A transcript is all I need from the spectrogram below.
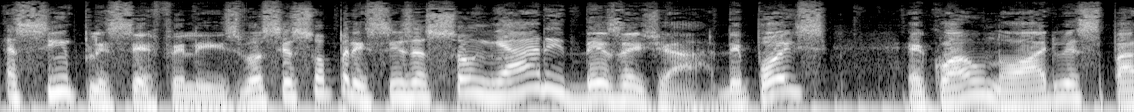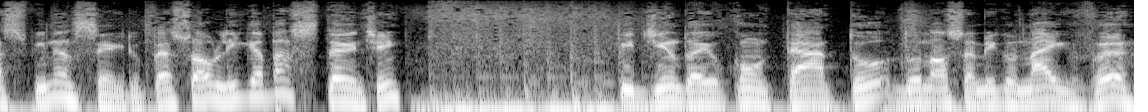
É simples ser feliz, você só precisa sonhar e desejar. Depois é com a Honório Espaço Financeiro. O pessoal liga bastante, hein? Pedindo aí o contato do nosso amigo Naivan,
